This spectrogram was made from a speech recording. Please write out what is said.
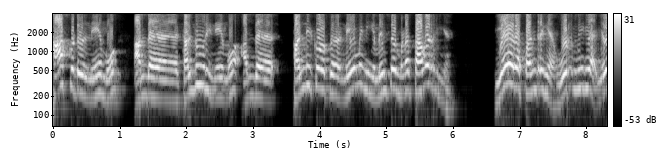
ஹாஸ்பிட்டல் நேமும் அந்த கல்லூரி நேமும் அந்த பள்ளிக்கூடத்தோட நேமும் நீங்க மென்ஷன் பண்ண தவறுறீங்க ஏன் இதை பண்றீங்க? ஒரு மீடியா ஏதோ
